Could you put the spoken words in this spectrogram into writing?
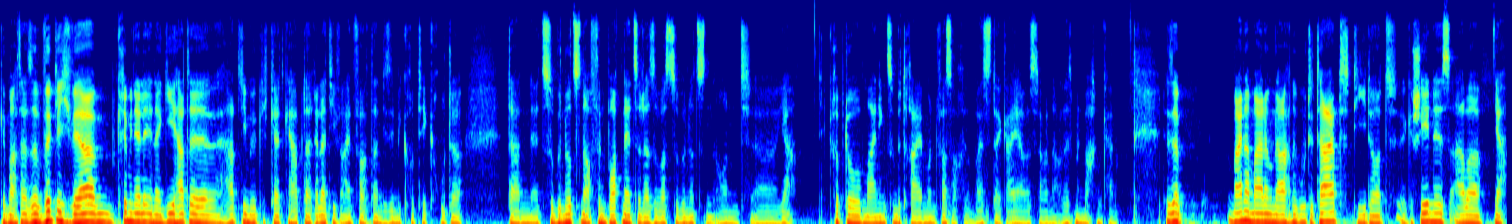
gemacht. Also wirklich, wer kriminelle Energie hatte, hat die Möglichkeit gehabt, da relativ einfach dann diese Mikrotik-Router dann äh, zu benutzen, auch für ein Botnetz oder sowas zu benutzen und äh, ja, Krypto-Mining zu betreiben und was auch, weiß der Geier, was da man alles mitmachen kann. Deshalb meiner Meinung nach eine gute Tat, die dort äh, geschehen ist, aber ja,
